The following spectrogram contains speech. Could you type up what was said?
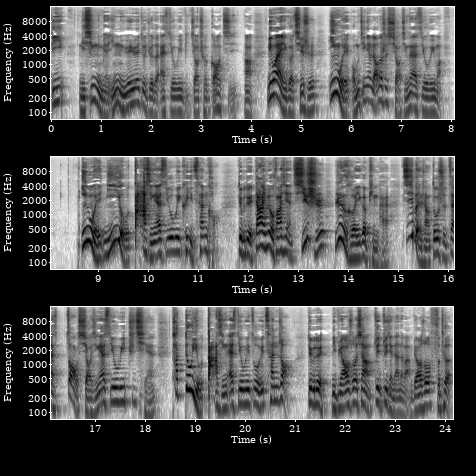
第一。你心里面隐隐约约就觉得 SUV 比轿车高级啊。另外一个，其实因为我们今天聊的是小型的 SUV 嘛，因为你有大型 SUV 可以参考，对不对？大家有没有发现，其实任何一个品牌基本上都是在造小型 SUV 之前，它都有大型 SUV 作为参照。对不对？你比方说像最最简单的吧，比方说福特，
